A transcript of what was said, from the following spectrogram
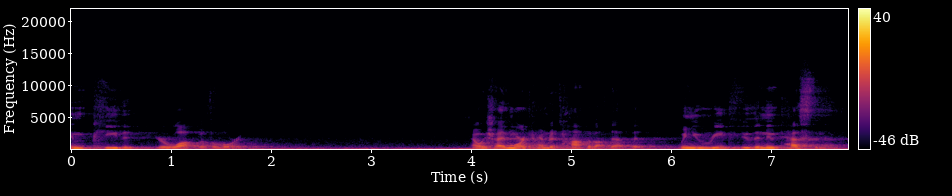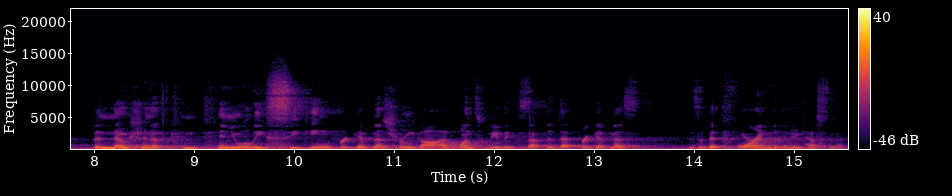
impeded your walk with the Lord. I wish I had more time to talk about that, but when you read through the New Testament, the notion of continually seeking forgiveness from God once we've accepted that forgiveness is a bit foreign to the New Testament.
